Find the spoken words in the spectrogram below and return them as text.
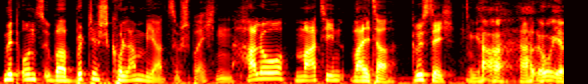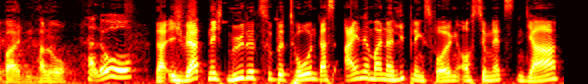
mit uns über British Columbia zu sprechen. Hallo Martin Walter, grüß dich. Ja, hallo ihr beiden, hallo. Hallo. Ja, ich werde nicht müde zu betonen, dass eine meiner Lieblingsfolgen aus dem letzten Jahr,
